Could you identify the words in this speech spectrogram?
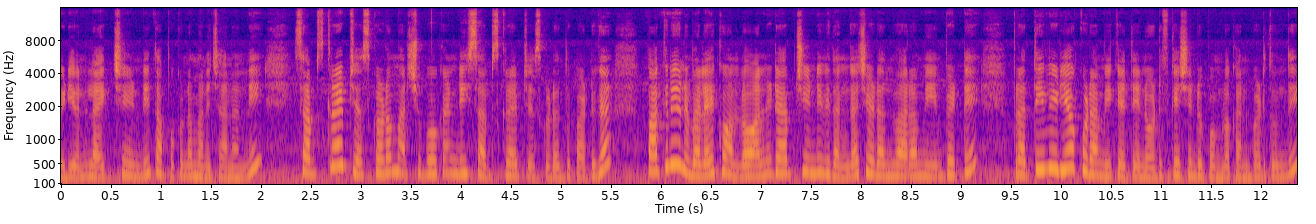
వీడియోని లైక్ చేయండి. తప్పకుండా మన ఛానల్ని సబ్స్క్రైబ్ చేసుకోవడం మర్చిపోకండి. సబ్స్క్రైబ్ చేసుకోవడంతో పాటుగా పక్కనే బెల్ ఐకాన్లో అన్ని ట్యాప్ చేయండి. విధంగా చేయడం ద్వారా మేము పెట్టే ప్రతి వీడియో కూడా మీకైతే నోటిఫికేషన్ రూపంలో కనబడుతుంది.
